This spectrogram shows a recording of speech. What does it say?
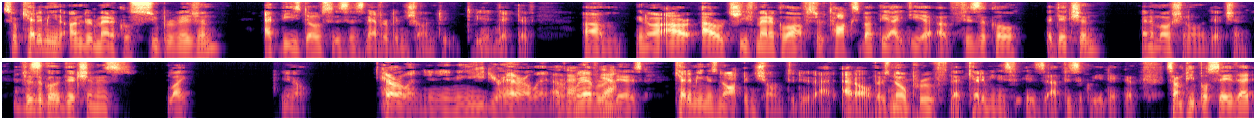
So ketamine under medical supervision at these doses has never been shown to, to be Mhm. addictive. Um, you know, our, our chief medical officer talks about the idea of physical addiction and emotional addiction. Mhm. Physical addiction is like, you know, heroin. You, you need your heroin Okay, or whatever yeah. it is. Ketamine has not been shown to do that at all. There's no proof that ketamine is, is uh, physically addictive. Some people say that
